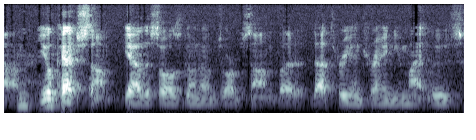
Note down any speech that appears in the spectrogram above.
Um, you'll catch some, yeah, the soil's gonna absorb some, but that three inch rain, you might lose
